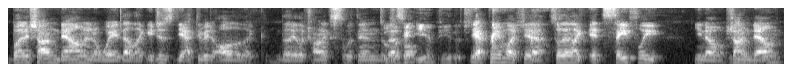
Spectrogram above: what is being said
But it shot them down in a way that like it just deactivated all the like the electronics within the So it was vessel. like an EMP that just yeah, pretty much. Yeah. So then like it safely, you know, shot him down, Mm-hmm.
